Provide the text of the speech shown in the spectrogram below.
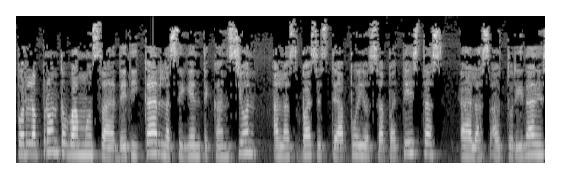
Por lo pronto vamos a dedicar la siguiente canción a las bases de apoyo zapatistas, a las autoridades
